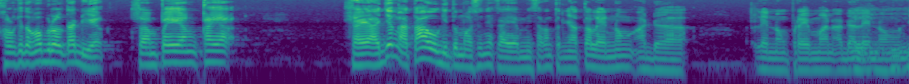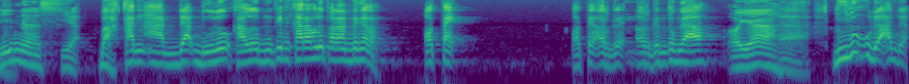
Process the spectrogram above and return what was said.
kalau kita ngobrol tadi ya sampai yang kayak saya aja nggak tahu gitu maksudnya kayak misalkan ternyata Lenong ada Lenong preman, ada Lenong dinas. Iya. Bahkan ada dulu kalau mungkin sekarang lu pernah dengar OT. OT organ, organ tunggal. Oh ya, Nah, dulu udah ada.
